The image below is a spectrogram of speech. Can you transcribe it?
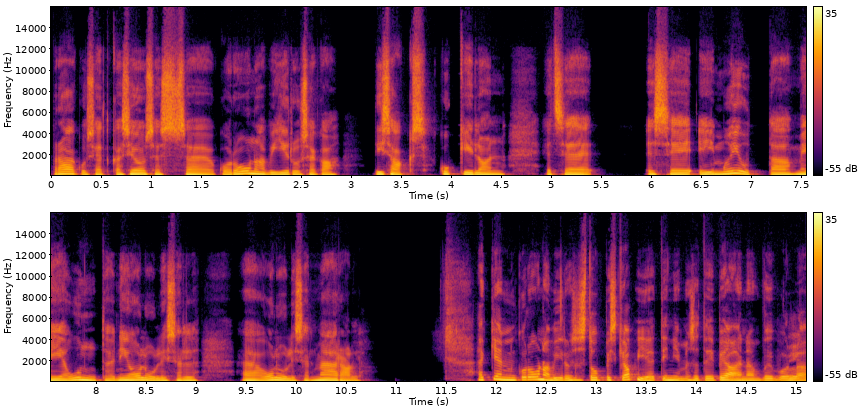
praeguselt ka seoses koroonaviirusega lisaks kukil on, et see, see ei mõjuta meie und nii olulisel, olulisel määral äkki on koroonaviirusest hoopiski abi, et inimesed ei pea enam võib-olla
